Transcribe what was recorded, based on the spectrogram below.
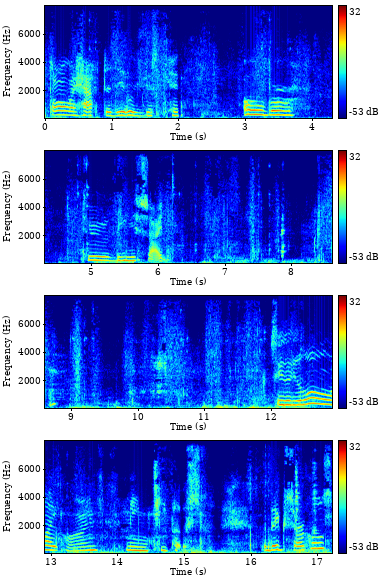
That's all I have to do is just kick over to the side. See, these little like lines mean T-post. The big circles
